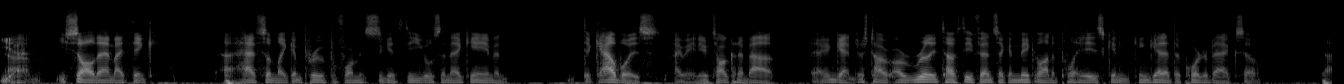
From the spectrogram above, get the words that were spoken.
Yeah. um, you saw them. I think uh, have some like improved performances against the Eagles in that game and the Cowboys. I mean, you're talking about again just a, a really tough defense that can make a lot of plays, can can get at the quarterback. So um,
